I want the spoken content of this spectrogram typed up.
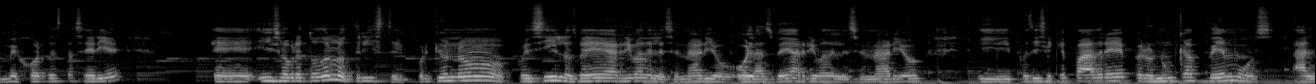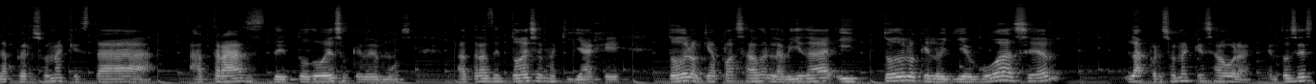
mejor de esta serie. Eh, y sobre todo lo triste, porque uno, pues sí, los ve arriba del escenario o las ve arriba del escenario y pues dice, qué padre, pero nunca vemos a la persona que está atrás de todo eso que vemos, atrás de todo ese maquillaje, todo lo que ha pasado en la vida y todo lo que lo llevó a ser la persona que es ahora. Entonces,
